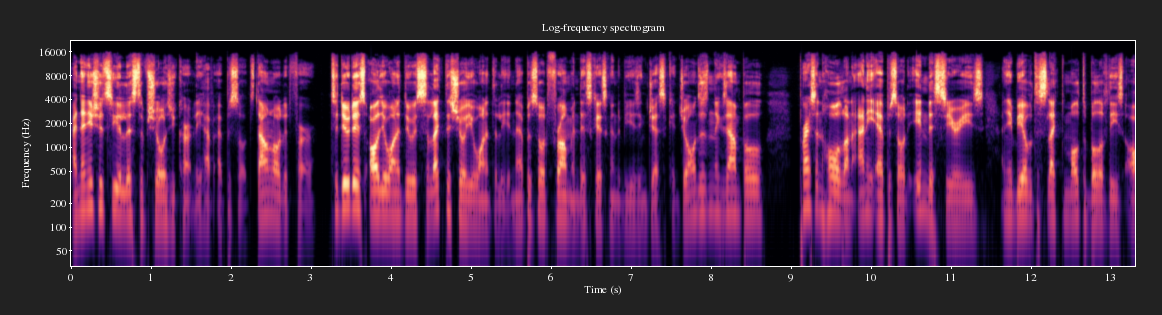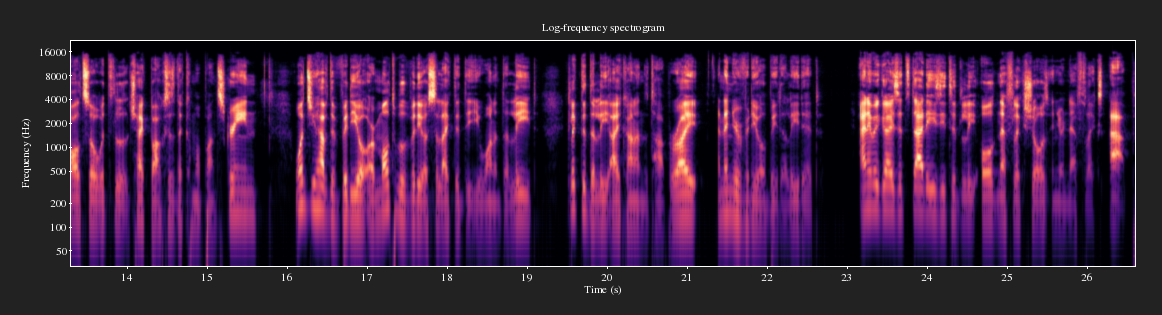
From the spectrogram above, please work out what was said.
and then you should see a list of shows you currently have episodes downloaded for. To do this, all you want to do is select the show you want to delete an episode from. In this case, I'm going to be using Jessica Jones as an example. Press and hold on any episode in this series, and you'll be able to select multiple of these also with the little checkboxes that come up on screen. Once you have the video or multiple videos selected that you want to delete, click the delete icon on the top right, and then your video will be deleted. Anyway guys, it's that easy to delete old Netflix shows in your Netflix app.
